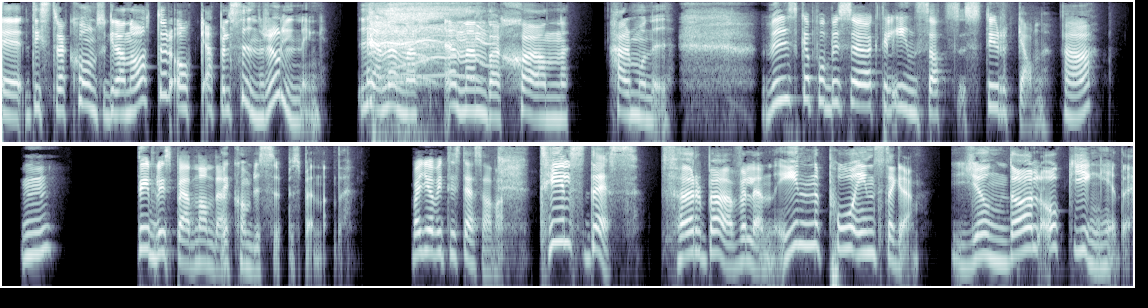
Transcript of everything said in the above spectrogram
eh, distraktionsgranater och apelsinrullning i en enda, en enda skön harmoni. Vi ska på besök till insatsstyrkan. Ja, Mm. Det blir spännande. det kommer bli superspännande. Vad gör vi tills dess, Anna? Tills dess, för bövelen, in på Instagram, Ljungdahl och Ginghede.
